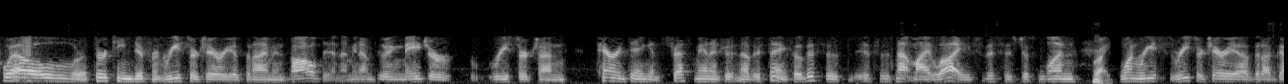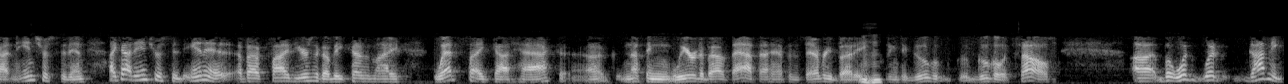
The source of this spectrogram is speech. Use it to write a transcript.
12 or 13 different research areas that I'm involved in. I mean, I'm doing major research on parenting and stress management and other things. So this is this is not my life. This is just one right. one re- research area that I've gotten interested in. I got interested in it about five years ago because my website got hacked. Uh, nothing weird about that. That happens to everybody, mm-hmm. including to Google Google itself. Uh, but what what got me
